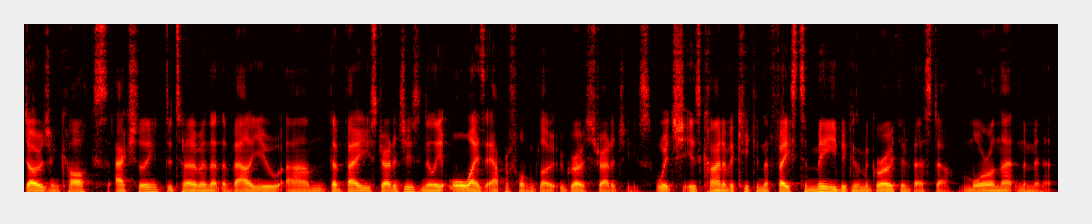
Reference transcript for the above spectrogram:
Dodge and Cox actually determined that the value um, that value strategies nearly always outperform growth strategies, which is kind of a kick in the face to me because I'm a growth investor. More on that in a minute.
